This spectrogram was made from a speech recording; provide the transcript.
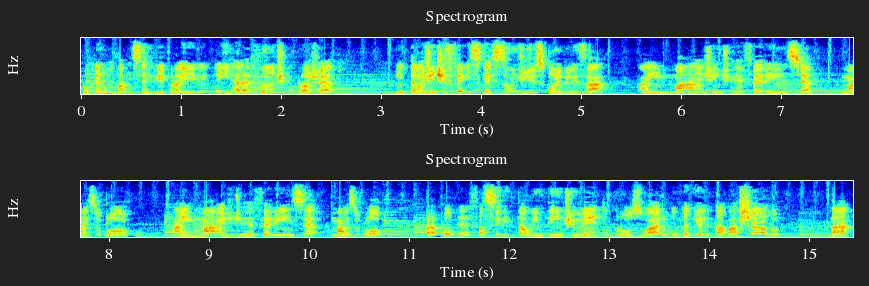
porque não vai servir para ele, é irrelevante para o projeto. Então a gente fez questão de disponibilizar a imagem de referência mais o bloco, a imagem de referência mais o bloco, para poder facilitar o entendimento para o usuário do que, é que ele está baixando. Tá?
